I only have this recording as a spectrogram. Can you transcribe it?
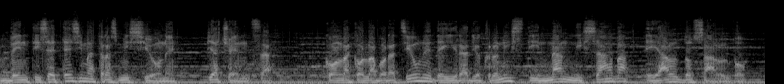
Ventisettesima trasmissione, Piacenza, con la collaborazione dei radiocronisti Nanni Sava e Aldo Salvo.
